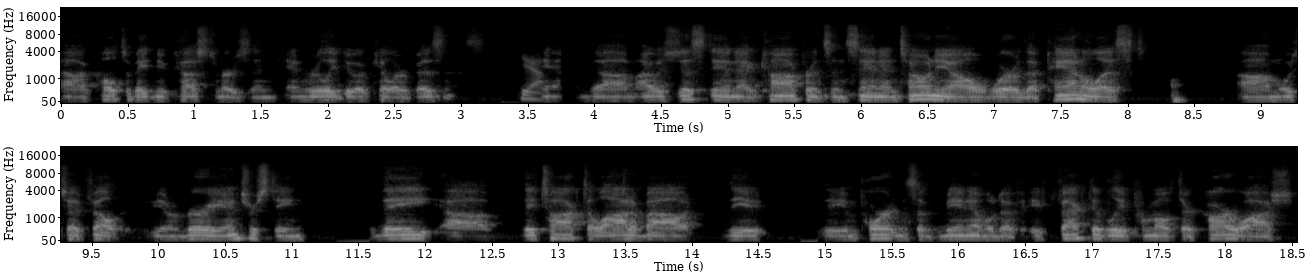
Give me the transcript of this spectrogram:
uh, cultivate new customers and, and really do a killer business yeah. And um, I was just in a conference in San Antonio where the panelists, um, which I felt you know very interesting, they uh, they talked a lot about the the importance of being able to effectively promote their car wash,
